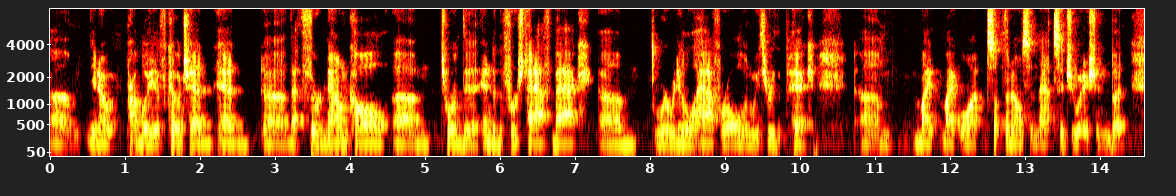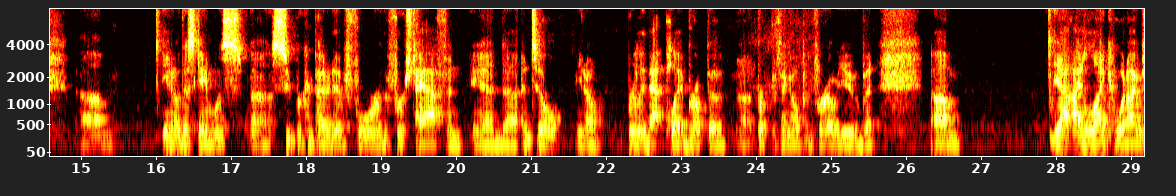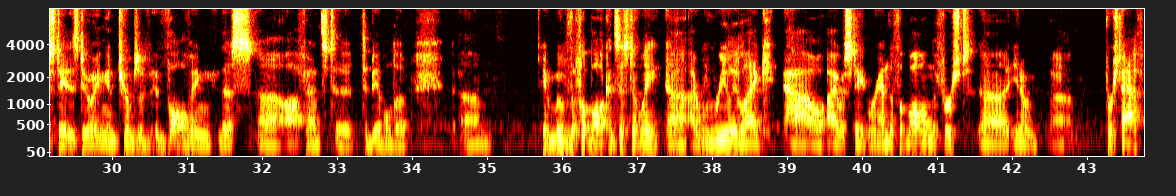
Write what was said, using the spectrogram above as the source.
Um, you know, probably if coach had had uh, that third down call um, toward the end of the first half back, um, where we did a little half roll and we threw the pick, um, might might want something else in that situation. But um, you know, this game was uh, super competitive for the first half, and and uh, until you know, really that play broke the uh, broke the thing open for OU. But um, yeah, I like what Iowa State is doing in terms of evolving this uh, offense to to be able to. Um, you know, move the football consistently. Uh, I really like how Iowa State ran the football in the first, uh, you know, first half.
